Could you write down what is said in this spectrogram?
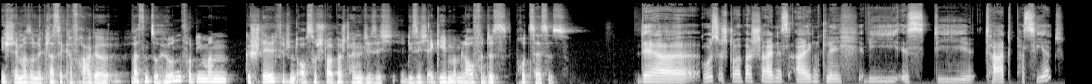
Ich stelle mal so eine Klassikerfrage. Was sind so Hürden, vor die man gestellt wird und auch so Stolpersteine, die sich, die sich ergeben im Laufe des Prozesses? Der größte Stolperschein ist eigentlich, wie ist die Tat passiert?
